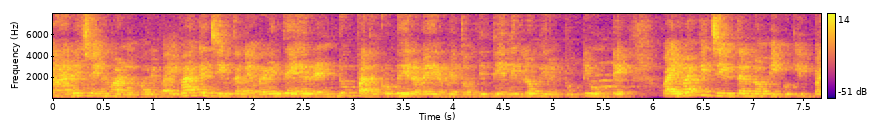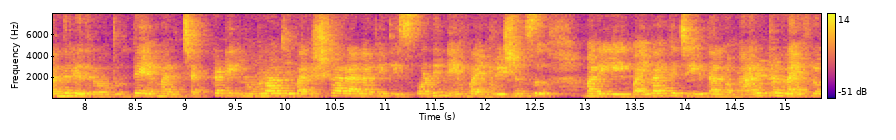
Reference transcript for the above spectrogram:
మ్యారేజ్ అయిన వాళ్ళు మరి వైవాహిక జీవితం ఎవరైతే రెండు పదకొండు ఇరవై ఇరవై తొమ్మిది తేదీల్లో మీరు పుట్టి ఉంటే వైవాహిక జీవితంలో మీకు ఇబ్బందులు ఎదురవుతుంటే మరి చక్కటి న్యూమరాలజీ పరిష్కారాలు అవి తీసుకోండి. నేమ్ వైబ్రేషన్స్ మరి వైవాహిక జీవితంలో మ్యారిటల్ లైఫ్లో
